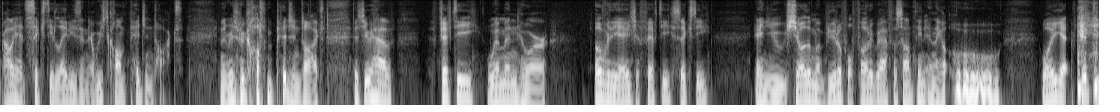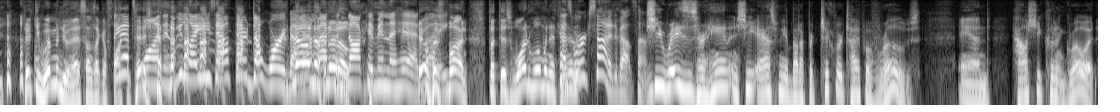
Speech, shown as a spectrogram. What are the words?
Probably had 60 ladies in there. We used to call them pigeon talks. And the reason we call them pigeon talks is you have 50 women who are over the age of 50, 60, and you show them a beautiful photograph of something, and they go, ooh. Well, you get 50, 50 women doing that. Sounds like a flock of pigeons. one. And you ladies out there, don't worry about No, it. I'm no, about no, to no. knock him in the head, It was fun. But this one woman at the Because we're excited about something. she raises her hand and she asked me about a particular type of rose and how she couldn't grow it.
